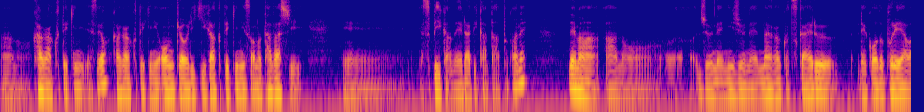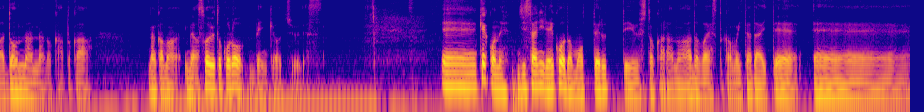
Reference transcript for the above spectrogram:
あの科学的にですよ科学的に音響力学的にその正しい、えー、スピーカーの選び方とかねでまああの10年20年長く使えるレコードプレーヤーはどんなんなのかとかなんかまあ今そういうところを勉強中です。えー、結構ね実際にレコード持ってるっていう人からのアドバイスとかもいただいて、えー、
